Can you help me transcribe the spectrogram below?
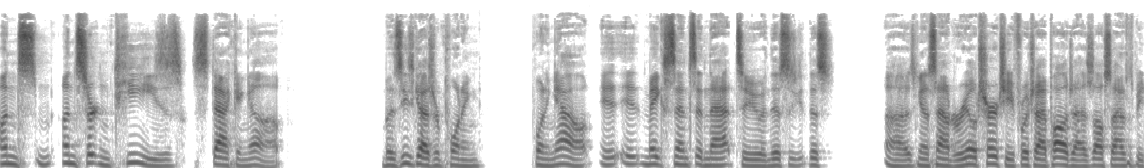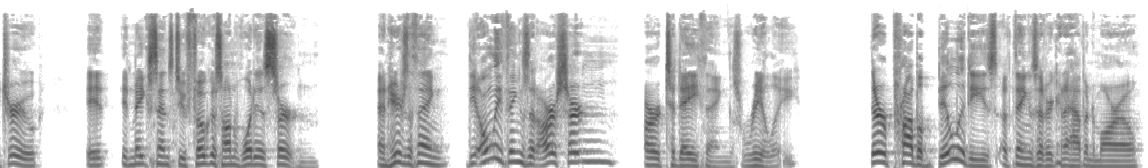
un- uncertainties stacking up but as these guys are pointing pointing out, it, it makes sense in that too. And this is this uh, is going to sound real churchy, for which I apologize. It also happens to be true. It it makes sense to focus on what is certain. And here's the thing: the only things that are certain are today things. Really, there are probabilities of things that are going to happen tomorrow,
